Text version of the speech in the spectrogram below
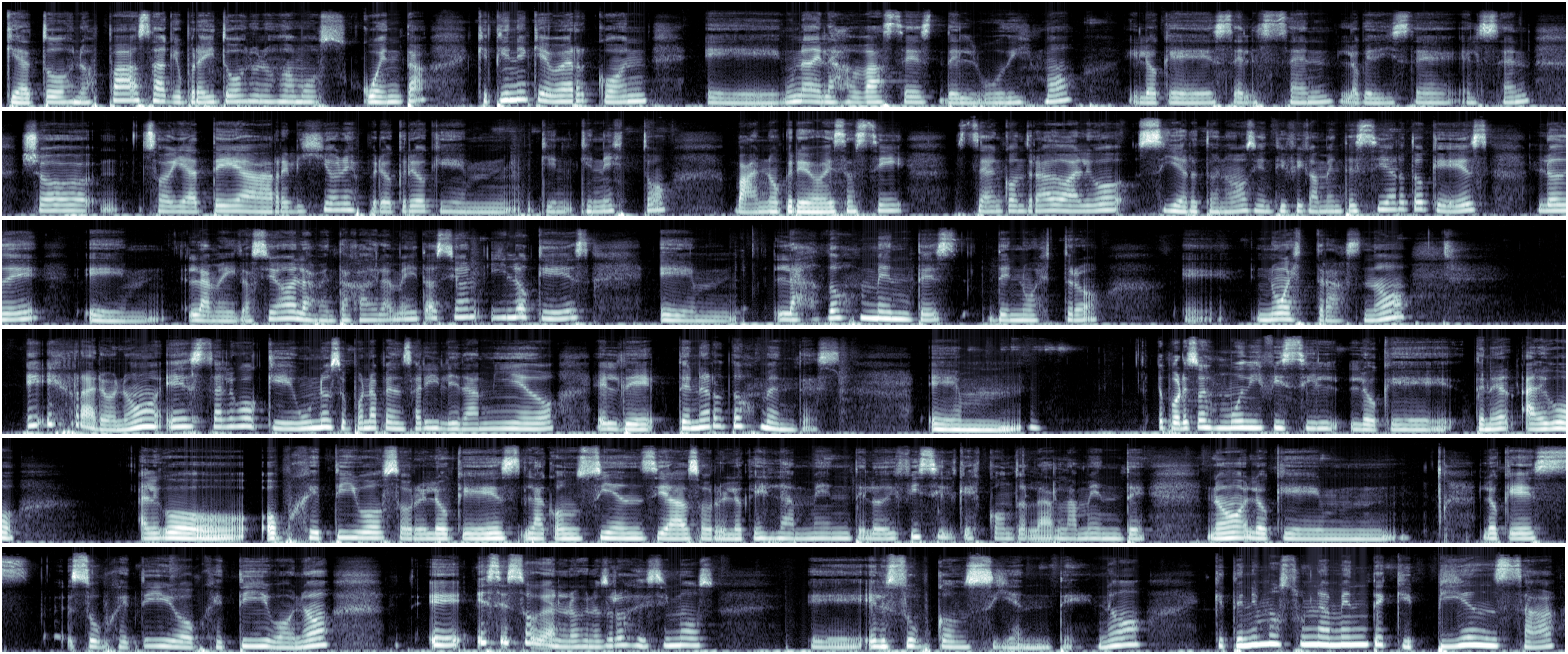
que a todos nos pasa, que por ahí todos no nos damos cuenta, que tiene que ver con eh, una de las bases del budismo y lo que es el zen, lo que dice el zen. Yo soy atea a religiones, pero creo que, que, que en esto va, no creo, es así, se ha encontrado algo cierto, ¿no? Científicamente cierto, que es lo de em, la meditación, las ventajas de la meditación y lo que es em, las dos mentes de nuestro, eh, nuestras, ¿no? E, es raro, ¿no? Es algo que uno se pone a pensar y le da miedo el de tener dos mentes. Em, por eso es muy difícil lo que tener algo algo objetivo sobre lo que es la conciencia, sobre lo que es la mente, lo difícil que es controlar la mente, ¿no? Lo que, mm, lo que es subjetivo, objetivo, ¿no? Eh, es eso en lo que nosotros decimos eh, el subconsciente, ¿no? Que tenemos una mente que piensa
